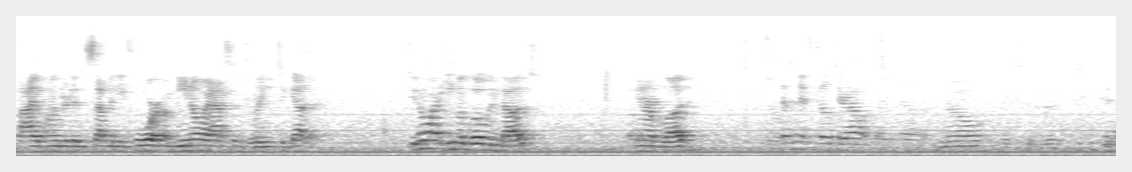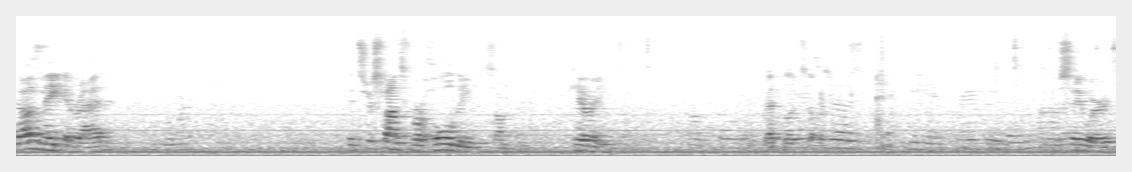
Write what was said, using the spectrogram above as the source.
574 amino acids linked together. Do you know what hemoglobin does in our blood? Doesn't it filter out like the? No. It does make it red. It's responsible for holding something, carrying something. Red blood cells. Just say words.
